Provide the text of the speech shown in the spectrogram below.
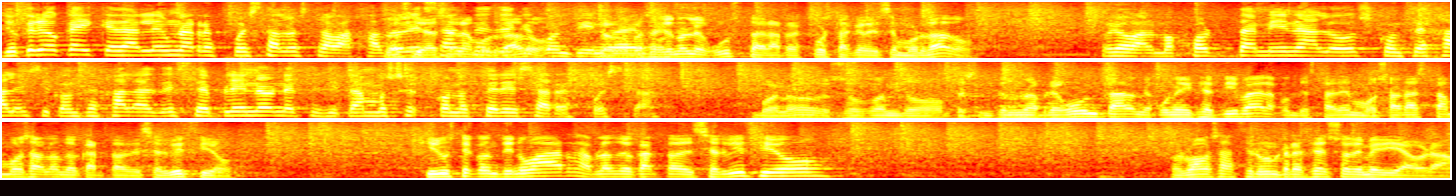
Yo creo que hay que darle una respuesta a los trabajadores antes de que continúe. Lo que pasa es que no le gusta la respuesta que les hemos dado. Bueno, a lo mejor también a los concejales y concejalas de este pleno necesitamos conocer esa respuesta. Bueno, eso cuando presenten una pregunta, una iniciativa, la contestaremos. Ahora estamos hablando de carta de servicio. ¿Quiere usted continuar hablando de carta de servicio? Pues vamos a hacer un receso de media hora.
